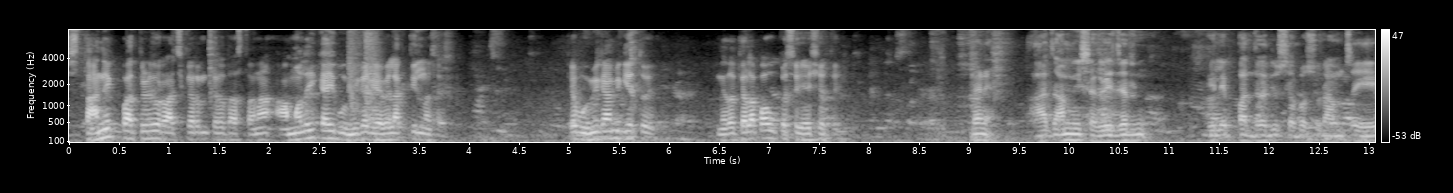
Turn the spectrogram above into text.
स्थानिक पातळीवर राजकारण करत असताना आम्हालाही काही भूमिका घ्याव्या लागतील ना साहेब? त्या भूमिका आम्ही घेतोय. नाही तर त्याला पाहू कसं यश येते नाही नाही. आज आम्ही सगळेजण गेले पंधरा दिवसापासून आमचं हे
